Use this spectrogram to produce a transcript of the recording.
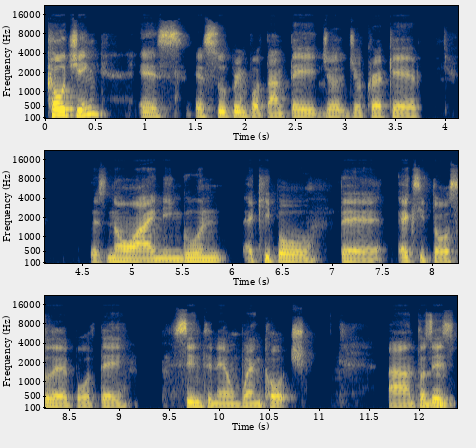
Coaching es súper importante. Yo, yo creo que pues no hay ningún equipo de exitoso de deporte sin tener un buen coach. Ah, entonces,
